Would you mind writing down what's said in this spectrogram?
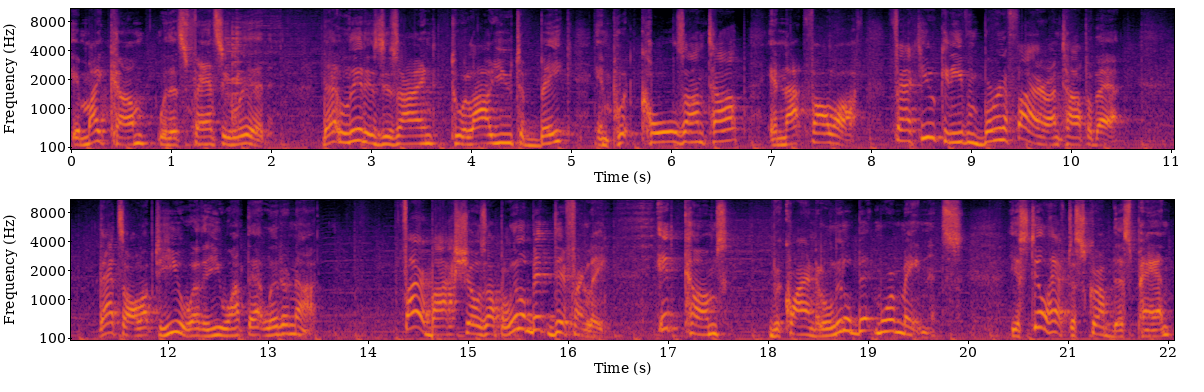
it might come with its fancy lid. That lid is designed to allow you to bake and put coals on top and not fall off. In fact, you can even burn a fire on top of that. That's all up to you whether you want that lid or not. Firebox shows up a little bit differently. It comes requiring a little bit more maintenance. You still have to scrub this pan,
